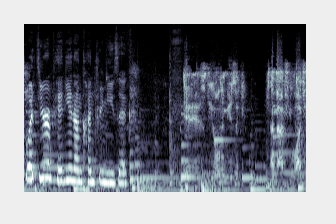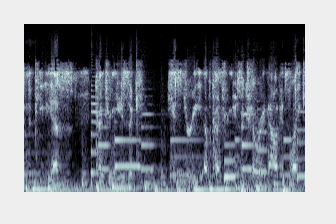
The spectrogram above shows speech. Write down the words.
What's your opinion on country music? It is the only music. I'm actually watching the PBS Country Music History of Country Music show right now, and it's like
